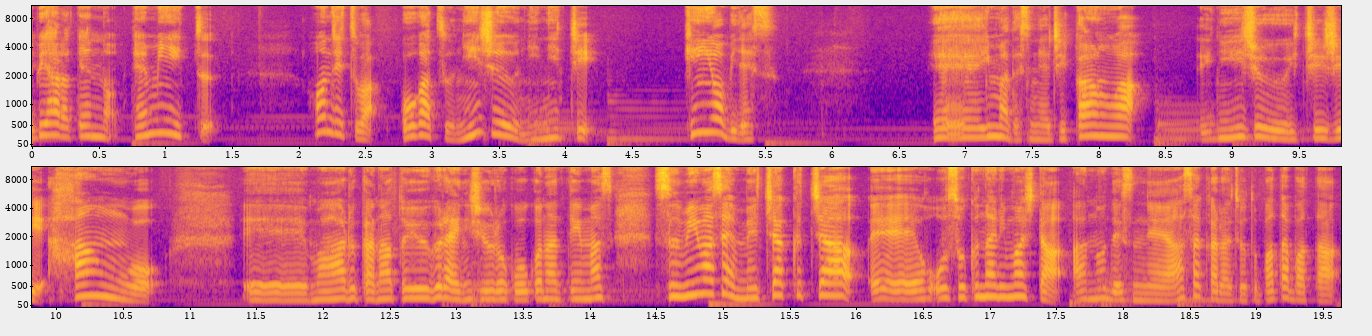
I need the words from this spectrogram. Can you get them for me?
海老原天の10ミニッツ本日は5月22日金曜日ですえー、今ですね時間は21時半をえー、回るかなというぐらいに収録を行っています。すみません。めちゃくちゃ、えー、遅くなりました。あのですね、朝からちょっとバタバタ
